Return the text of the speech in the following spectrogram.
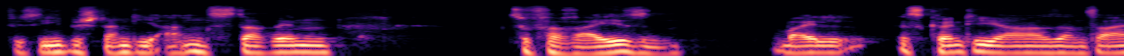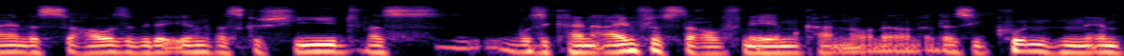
Für sie bestand die Angst darin, zu verreisen, weil es könnte ja dann sein, dass zu Hause wieder irgendwas geschieht, was, wo sie keinen Einfluss darauf nehmen kann oder, oder dass sie Kunden im,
